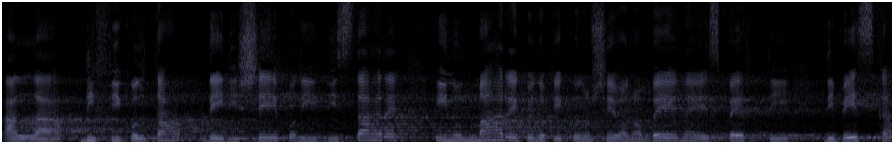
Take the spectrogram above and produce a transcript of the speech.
alla difficoltà dei discepoli di stare in un mare quello che conoscevano bene, esperti di pesca,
